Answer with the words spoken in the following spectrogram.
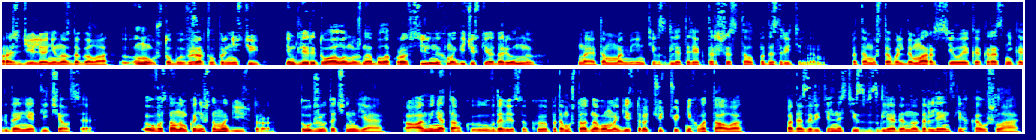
Раздели они нас догола, ну, чтобы в жертву принести. Им для ритуала нужна была кровь сильных магически одаренных. На этом моменте взгляд ректорши стал подозрительным, потому что Вальдемар силой как раз никогда не отличался. В основном, конечно, магистра. Тут же уточнил я. А меня так, в довесок, потому что одного магистра чуть-чуть не хватало. Подозрительность из взгляда Нодерлейн слегка ушла,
